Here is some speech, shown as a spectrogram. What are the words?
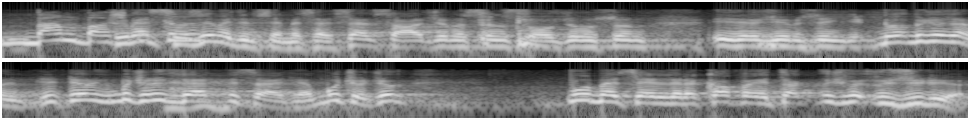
Çünkü ben başkasının... çözemedim seni mesela. Sen sağcı mısın, solcu musun, ilerici misin? Bu, bu çözemedim. Diyorum ki bu çocuk dertli sadece. Bu çocuk bu meselelere kafayı takmış ve üzülüyor.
